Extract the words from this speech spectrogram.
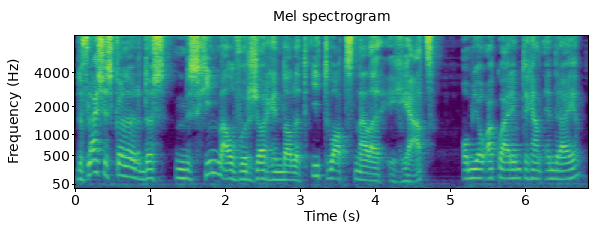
De flesjes kunnen er dus misschien wel voor zorgen dat het iets wat sneller gaat om jouw aquarium te gaan indraaien,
